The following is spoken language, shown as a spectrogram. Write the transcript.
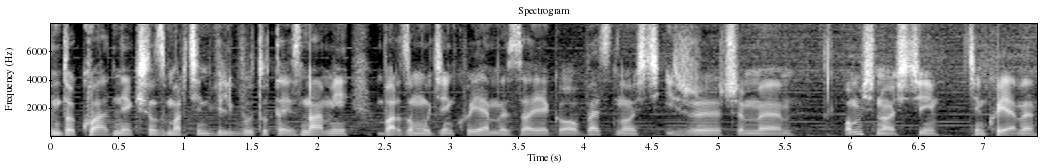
Dokładnie, ksiądz Marcin Wilk był tutaj z nami. Bardzo mu dziękujemy za jego obecność i życzymy pomyślności. Dziękujemy.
